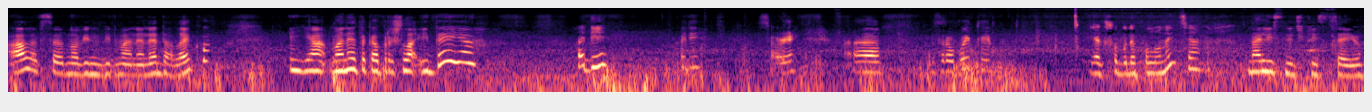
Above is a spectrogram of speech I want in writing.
але все одно він від мене недалеко. І я, в мене така прийшла ідея. Ході, ході, sorry. Е, зробити якщо буде полуниця, на ліснички з цією,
